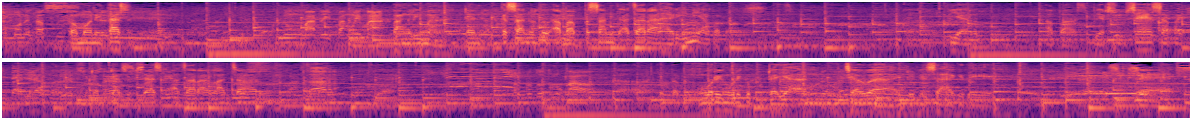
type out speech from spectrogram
komunitas Komunitas Gunung Mati Panglima Panglima dan kesan untuk apa pesan acara hari ini apa Pak? Biar apa? Biar sukses apa gimana? Apa? Mudah-mudahan sukses acara lancar. Lancar. Ya, lokal. Eh, tetap nguring-nguring kebudayaan Jawa Indonesia gitu ya. sukses.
